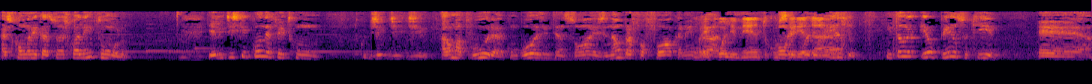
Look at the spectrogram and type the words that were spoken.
as comunicações com além-túmulo. E ele diz que quando é feito com de, de, de, alma pura, com boas intenções, não para fofoca, nem para. recolhimento, com, com seriedade. Recolhimento. Então eu penso que é,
